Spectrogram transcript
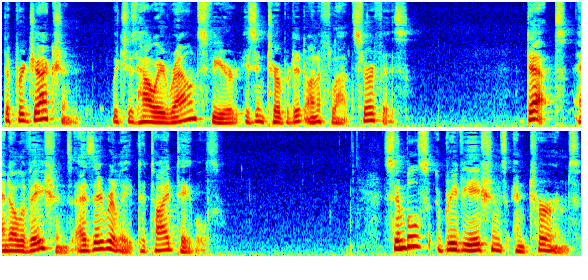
The projection, which is how a round sphere is interpreted on a flat surface. Depths and elevations as they relate to tide tables. Symbols, abbreviations, and terms,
